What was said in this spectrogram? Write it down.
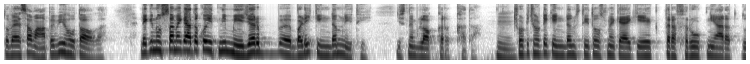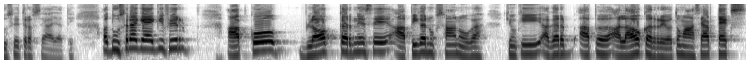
तो वैसा वहाँ पे भी होता होगा। लेकिन उस समय क्या था कोई इतनी मेजर बड़ी किंगडम नहीं थी जिसने ब्लॉक कर रखा था। छोटी छोटी किंगडम्स थी तो उसमें क्या है कि एक तरफ़ से रूट नहीं आ रहा तो दूसरी तरफ़ से आ जाती। और दूसरा क्या है कि फिर आपको ब्लॉक करने से आप ही का नुकसान होगा क्योंकि अगर आप अलाउ कर रहे हो तो वहाँ से आप टैक्स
